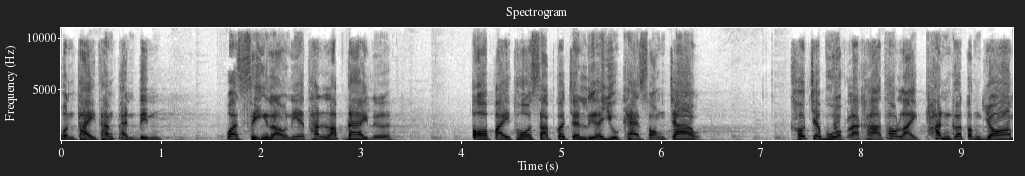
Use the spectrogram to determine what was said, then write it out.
คนไทยทั้งแผ่นดิน ว่าสิ่งเหล่านี้ท่านรับได้หรือต่อไปโทรศัพท์ก็จะเหลืออยู่แค่สองเจ้า เขาจะบวกราคาเท่าไหร่ท่านก็ต้องยอม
